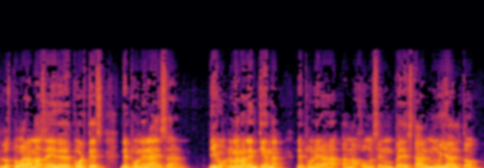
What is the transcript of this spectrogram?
los programas de, deportes, de poner a esa, digo, no me malentiendan, de poner a, a Mahomes en un pedestal muy alto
